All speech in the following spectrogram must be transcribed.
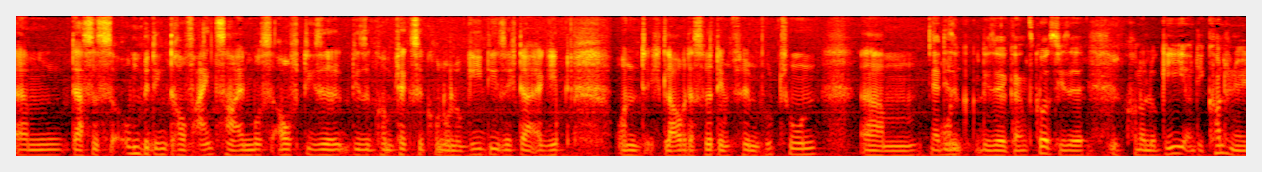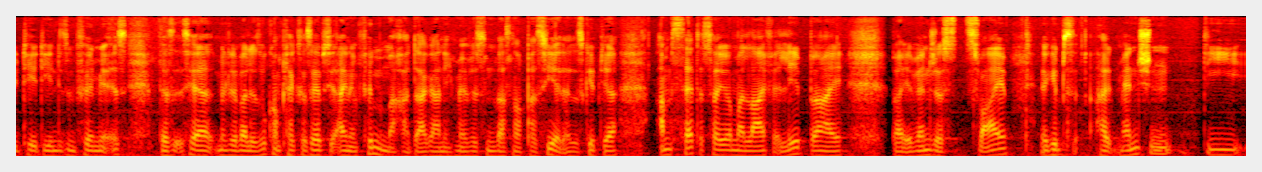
ähm, dass es unbedingt darauf einzahlen muss, auf diese, diese komplexe Chronologie, die sich da ergibt. Und ich glaube, das wird dem Film gut tun. Ähm, ja, diese, diese, ganz kurz, diese Chronologie und die Kontinuität, die in diesem Film hier ist, das ist ja mittlerweile so komplex, dass selbst die eigenen Filmemacher da gar nicht mehr wissen, was noch passiert. Also es gibt ja am Set, das habe ich auch mal live erlebt bei, bei Avengers 2, da gibt es halt Menschen, die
